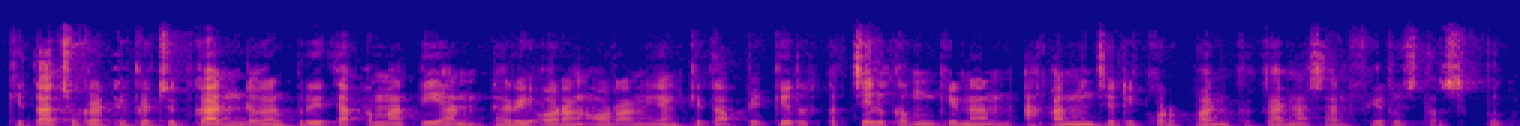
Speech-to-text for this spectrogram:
kita juga dikejutkan dengan berita kematian dari orang-orang yang kita pikir kecil kemungkinan akan menjadi korban keganasan virus tersebut.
